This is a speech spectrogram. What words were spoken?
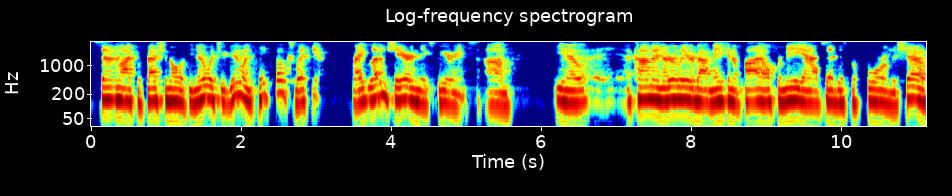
semi-professional, if you know what you're doing, take folks with you, right? Let them share in the experience. Um, you know, a comment earlier about making a pile for me, and I've said this before on the show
